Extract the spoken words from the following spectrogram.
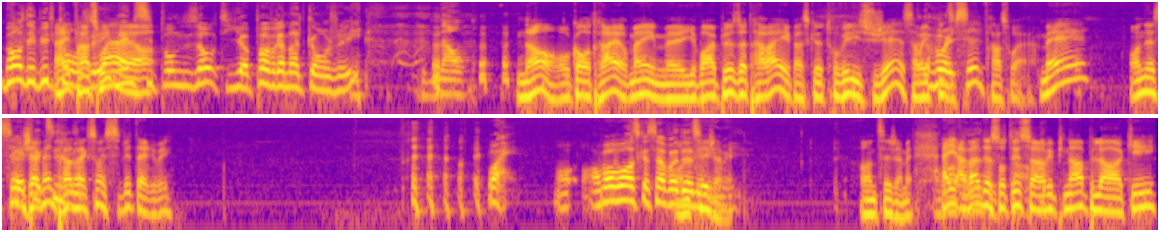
Bon début de congé, même si pour nous autres, il n'y a pas vraiment de congé. Non. Non, au contraire, même. Il va y avoir plus de travail parce que trouver les sujets, ça va être plus difficile, François. Mais on ne sait jamais une transaction est si vite arrivée. ouais. On, va voir ce que ça va donner. On ne sait jamais. On ne sait jamais. Hey, avant de sauter sur Harvey Pinard puis le hockey,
